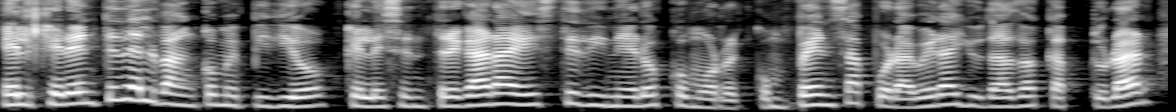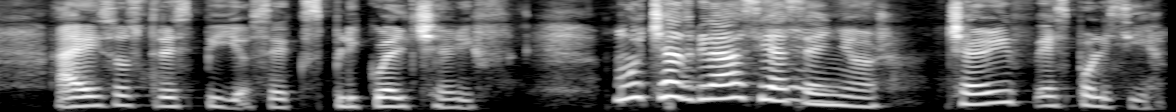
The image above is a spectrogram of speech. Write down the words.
El gerente del banco me pidió que les entregara este dinero como recompensa por haber ayudado a capturar a esos tres pillos, explicó el sheriff. Muchas gracias, señor. Sheriff es policía.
